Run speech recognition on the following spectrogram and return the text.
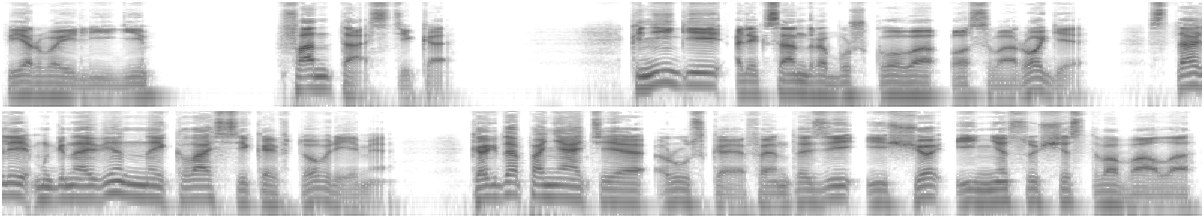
первой лиги. Фантастика. Книги Александра Бушкова о Свароге стали мгновенной классикой в то время, когда понятие «русская фэнтези» еще и не существовало.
